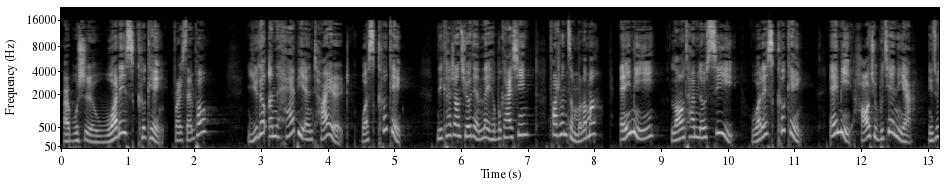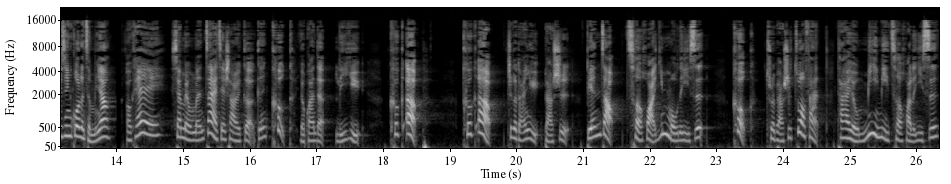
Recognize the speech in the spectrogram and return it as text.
而不是 What is cooking。For example，You look unhappy and tired. What's cooking？你看上去有点累和不开心，发生怎么了吗？Amy，long time no see. What is cooking？Amy，好久不见你呀，你最近过得怎么样？OK，下面我们再介绍一个跟 cook 有关的俚语，cook up。cook up 这个短语表示编造、策划阴谋的意思。cook 除了表示做饭，它还有秘密策划的意思。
